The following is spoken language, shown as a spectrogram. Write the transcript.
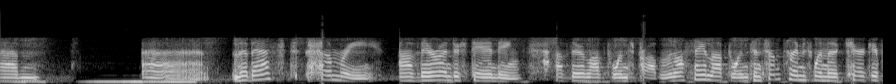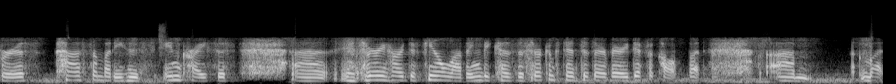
um, uh, the best summary of their understanding of their loved one's problem. And I'll say loved ones, and sometimes when the caregiver is, has somebody who's in crisis, uh, it's very hard to feel loving because the circumstances are very difficult. But um, but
